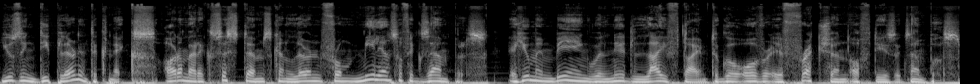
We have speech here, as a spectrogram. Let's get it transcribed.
Using deep learning techniques, automatic systems can learn from millions of examples. A human being will need lifetime to go over a fraction of these examples.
